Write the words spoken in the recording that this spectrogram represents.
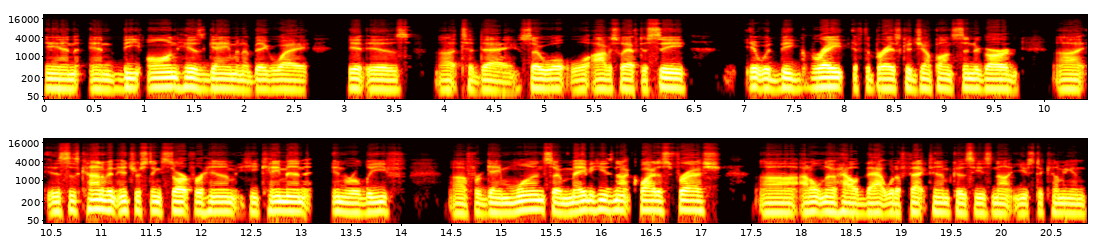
and and be on his game in a big way, it is uh, today. So we'll, we'll obviously have to see. It would be great if the Braves could jump on Syndergaard. Uh, this is kind of an interesting start for him. He came in in relief uh, for game one, so maybe he's not quite as fresh. Uh, I don't know how that would affect him because he's not used to coming in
